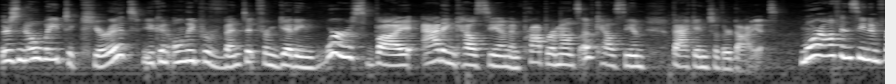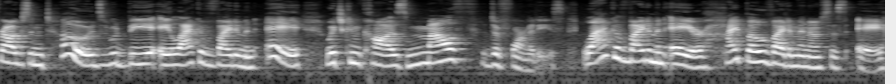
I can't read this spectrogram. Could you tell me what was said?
there's no way to cure it. You can only prevent it from getting worse by adding calcium and proper amounts of calcium back into their diet. More often seen in frogs and toads would be a lack of vitamin A, which can cause mouth deformities. Lack of vitamin A or hypovitaminosis A.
